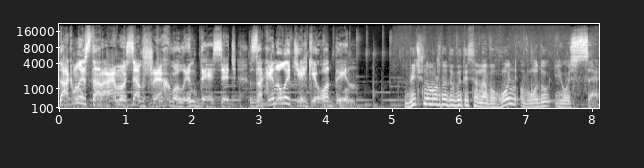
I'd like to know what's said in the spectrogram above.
Так ми стараємося вже хвилин 10. Закинули тільки один. Вічно можна дивитися на вогонь, воду і ось все.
